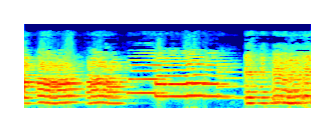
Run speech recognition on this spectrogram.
Thank you.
